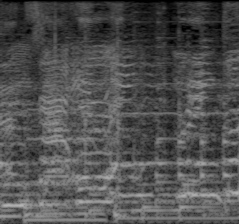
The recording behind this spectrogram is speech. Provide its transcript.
tansah eling mring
